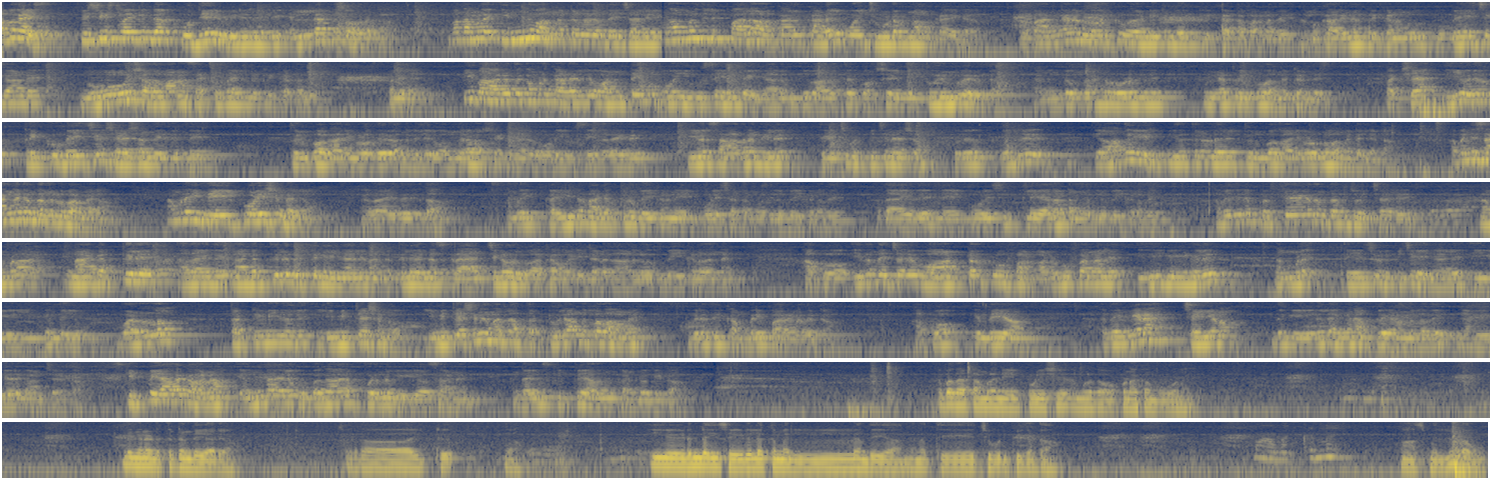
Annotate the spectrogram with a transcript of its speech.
അപ്പൊ guys phishing സ്ട്രൈക്കിന്റെ പുതിയൊരു വീഡിയോയിലേക്ക് എല്ലാവർക്കും സ്വാഗതം. അപ്പൊ നമ്മൾ ഇന്ന് വന്നിട്ടുള്ളത് എന്താ വെച്ചാൽ നമ്മളിതിൽ പല ആൾക്കാരും കടലിൽ പോയി ചൂടിടുന്ന ആൾക്കാരൊക്കെയാണ് അപ്പൊ അങ്ങനെയുള്ളവർക്ക് വേണ്ടിയിട്ടുള്ള ഒരു ട്രിക്ക് ആട്ടോ പറഞ്ഞത്. നമുക്ക് അറിയുന്ന ട്രിക്കാണ് നമ്മൾ ഉപയോഗിച്ചുകാണ്ട് നൂറ് ശതമാനം സക്സസ് ആയിട്ടുള്ള ട്രിക്ക് ആട്ടത് കണ്ടില്ലേ? ഈ ഭാഗത്തൊക്കെ നമ്മൾ കടലിൽ വൺ ടൈം പോയി യൂസ് ചെയ്ത് കഴിഞ്ഞാലും ഈ ഭാഗത്ത് കുറച്ച് കഴിയുമ്പോൾ തുരുമ്പ് വരും കേട്ടോ അതിന്റെ ഒന്ന് രണ്ട് റോഡ് മുന്നേ തുരുമ്പ് വന്നിട്ടുണ്ട്. പക്ഷെ ഈ ഒരു ട്രിക്ക് ഉപയോഗിച്ചതിന് ശേഷം എന്ത് ചെയ്തിട്ടുണ്ട്? തുരുമ്പോ കാര്യങ്ങളൊക്കെ വന്നിട്ടില്ല. ഒരു ഒന്നര വർഷമായിട്ട് ഞാൻ റോഡ് യൂസ് ചെയ്യുന്നത്. അതായത് ഈ ഒരു സാധനം ഇതിൽ തേച്ച് പിടിപ്പിച്ചതിന് ശേഷം ഒരു ഒരു യാതൊരു വിധത്തിലുള്ള തുരുമ്പോ കാര്യങ്ങളൊന്നും വന്നിട്ടില്ല കേട്ടോ. അപ്പം ഇനി സംഗതി എന്താണെന്നുള്ളത് പറഞ്ഞുതരാം. നമ്മൾ ഈ നെയിൽ പോളിഷ് ഉണ്ടല്ലോ. അതായത് ഇതാ നമ്മൾ ഈ കൈയിന്റെ നഗരത്തിൽ ഉപയോഗിക്കുന്ന നെയിൽ പോളിഷ് ആട്ടോ നമ്മൾ ഇതിൽ ഉപയോഗിക്കുന്നത്. അതായത് നെയിൽ പോളിഷ് ക്ലിയർ ആട്ടോ നമ്മൾ ഇതിൽ ഉപയോഗിക്കുന്നത്. അപ്പൊ ഇതിന്റെ പ്രത്യേകത എന്താന്ന് ചോദിച്ചാൽ നമ്മളെ നഖത്തിൽ അതായത് നഖത്തിൽ ഇതിട്ട് കഴിഞ്ഞാൽ നഖത്തിൽ വരുന്ന സ്ക്രാച്ചുകൾ ഒഴിവാക്കാൻ വേണ്ടിയിട്ടാണ് ആളുകൾ ഉപയോഗിക്കുന്നത് തന്നെ. അപ്പോൾ ഇതെന്താ വെച്ചാൽ വാട്ടർ പ്രൂഫാണ് വാട്ടർ പ്രൂഫ് പറഞ്ഞാൽ ഇത് ഈ ഗൈഡിൽ നമ്മൾ തേച്ച് പിടിപ്പിച്ച് കഴിഞ്ഞാൽ ഈ ഗൈഡിലേക്ക് എന്ത് ചെയ്യും? വെള്ളം തട്ടിണീന്നൊരു ലിമിറ്റേഷൻ ഉണ്ടാവും. ലിമിറ്റേഷൻ എന്നല്ല തട്ടൂല എന്നുള്ളതാണ് ഇവരിത് ഈ കമ്പനി പറയണത് കേട്ടോ. അപ്പോൾ എന്ത് ചെയ്യാം? അതെങ്ങനെ ചെയ്യണം? ഇത് ഗൈഡിൽ എങ്ങനെ അപ്ലൈ ചെയ്യണം എന്നുള്ളത് ഞാൻ വീഡിയോയിൽ കാണിച്ചു തരാം സ്കിപ്പ് ചെയ്യാതെ കാണാം എന്തായാലും ഉപകാരപ്പെടുന്ന വീഡിയോസാണ് എന്തായാലും സ്കിപ്പ് ചെയ്യാതെ ഒന്ന് കണ്ടു കേട്ടോ അപ്പോൾ അതാട്ട് നമ്മളെ നെയിൽ പോളിഷ് നമ്മളിത് ഓപ്പൺ ആക്കാൻ പോവാണ്. ഇതിങ്ങനെ എടുത്തിട്ട് എന്ത് ചെയ്യുക അറിയാം? ചെറുതായിട്ട് ഇതാ. ഈ ഗൈഡിന്റെ ഈ സൈഡിലൊക്കെ മെല്ലെ എന്ത് ചെയ്യുക അങ്ങനെ തേച്ച് പിടിപ്പിക്കട്ടോ. ആ സ്മെല്ലുണ്ടാവും.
